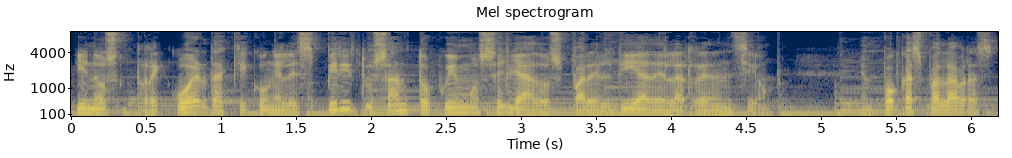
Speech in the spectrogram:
y nos recuerda que con el Espíritu Santo fuimos sellados para el día de la redención. En pocas palabras,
